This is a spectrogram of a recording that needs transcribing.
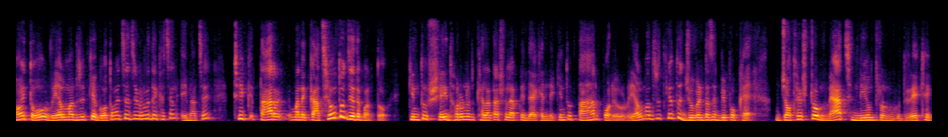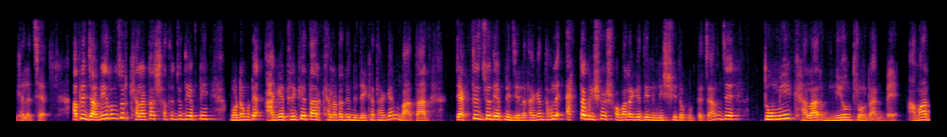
নয়তো রিয়াল মাদ্রিদকে গত ম্যাচে যেভাবে দেখেছেন, এই ম্যাচে ঠিক তার মানে কাছেও তো যেতে পারতো। কিন্তু সেই ধরনের খেলাটা আসলে আপনি দেখেননি। কিন্তু তারপরেও রিয়াল মাদ্রিদ কিন্তু জুভেন্টাসের বিপক্ষে যথেষ্ট ম্যাচ নিয়ন্ত্রণ রেখে খেলেছে। আপনি জাভি আলোনসোর খেলাটার সাথে যদি আপনি মোটামুটি আগে থেকে তার খেলাটা যদি দেখে থাকেন বা তার ট্যাকটিস যদি আপনি জেনে থাকেন, তাহলে একটা বিষয় সবার আগে তিনি নিশ্চিত করতে চান যে তুমি খেলার নিয়ন্ত্রণ রাখবে। আমার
